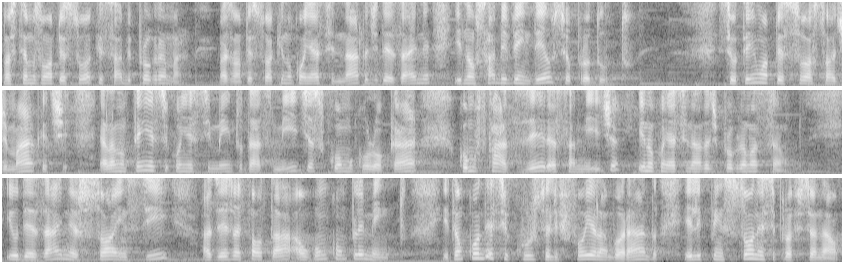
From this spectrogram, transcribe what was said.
nós temos uma pessoa que sabe programar, mas uma pessoa que não conhece nada de design e não sabe vender o seu produto. Se eu tenho uma pessoa só de marketing, ela não tem esse conhecimento das mídias, como colocar, como fazer essa mídia e não conhece nada de programação e o designer só em si, às vezes vai faltar algum complemento. Então, quando esse curso ele foi elaborado, ele pensou nesse profissional,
